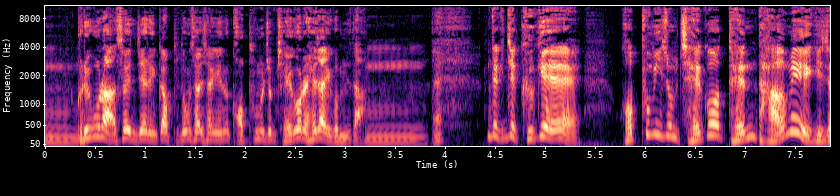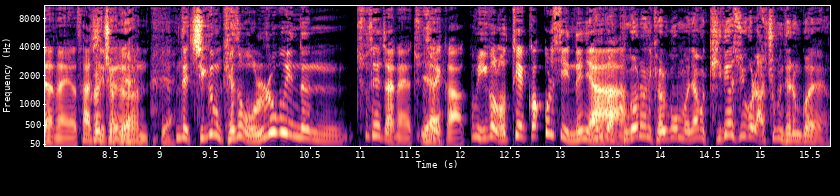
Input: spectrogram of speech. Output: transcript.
음. 그리고 나서 이제 그러니까 부동산 시장에 있는 거품을 좀 제거를 해자 이겁니다. 음. 네? 근데 이제 그게 거품이 좀 제거된 다음에 얘기잖아요, 사실은. 그렇죠. 예, 예. 근데 지금 계속 오르고 있는 추세잖아요, 추세가. 예. 그럼 이걸 어떻게 꺾을 수 있느냐? 그러니까 그거는 결국 뭐냐면 기대 수익을 낮추면 되는 거예요.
